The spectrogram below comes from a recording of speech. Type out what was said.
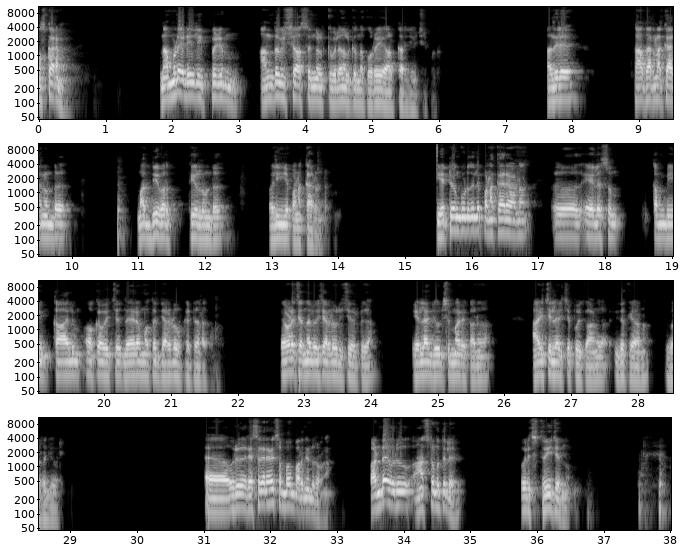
നമസ്കാരം. നമ്മുടെ ഇടയിൽ ഇപ്പോഴും അന്ധവിശ്വാസങ്ങൾക്ക് വില നൽകുന്ന കുറേ ആൾക്കാർ ജീവിച്ചിട്ടുണ്ട് അതിൽ സാധാരണക്കാരനുണ്ട് മധ്യവർത്തികളുണ്ട് വലിയ പണക്കാരുണ്ട്. ഏറ്റവും കൂടുതൽ പണക്കാരാണ് ഏലസും കമ്പിയും കാലും ഒക്കെ വെച്ച് നേരെ മൊത്തം ചരടും ഒക്കെ ഇട്ട് നടക്കുന്നത്. എവിടെ ചെന്നാലും ചരട് വലിച്ചു കെട്ടുക എല്ലാം ജ്യോത്സ്യന്മാരെ കാണുക ആഴ്ചയിലാഴ്ച പോയി കാണുക ഇതൊക്കെയാണ് ഇവരുടെ ജോലി. ഒരു രസകരമായ സംഭവം പറഞ്ഞിട്ട് തുടങ്ങാം. പണ്ട് ഒരു ആശ്രമത്തിൽ ഒരു സ്ത്രീ ചെന്നു.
